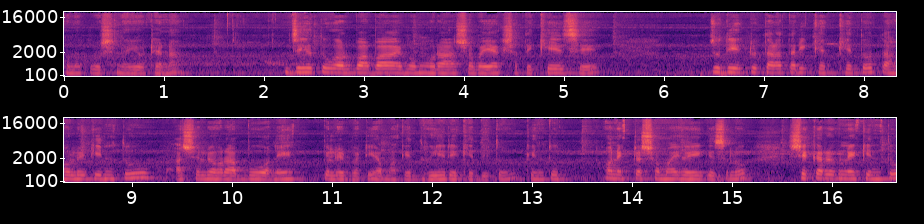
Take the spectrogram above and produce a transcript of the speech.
কোনো প্রশ্নই ওঠে না। যেহেতু ওর বাবা এবং ওরা সবাই একসাথে খেয়েছে, যদি একটু তাড়াতাড়ি খেত তাহলে কিন্তু আসলে ওর আব্বু অনেক প্লেট বাটি আমাকে ধুয়ে রেখে দিত। কিন্তু অনেকটা সময় হয়ে গেছিল, সে কারণে কিন্তু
